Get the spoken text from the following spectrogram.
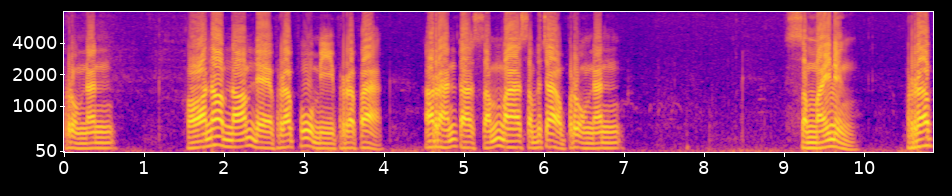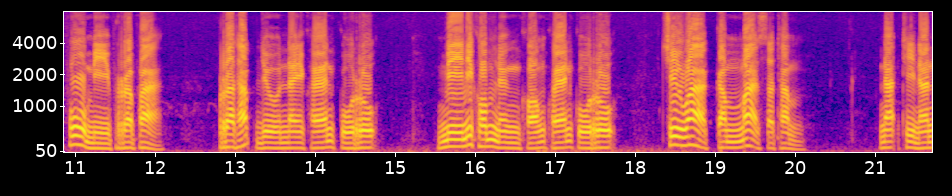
พระองค์นั้น ขอนอบน้อมแด่พระผู้มีพระภาค อรหันตสัมมาสัมพุทธเจ้าพระองค์นั้น สมัยหนึ่ง พระผู้มีพระภาค ประทับอยู่ในแคว้นกุรุ มีนิคมหนึ่งของแคว้นกุรุ ชื่อว่ากัมมาสธรรม ณที่นั้น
